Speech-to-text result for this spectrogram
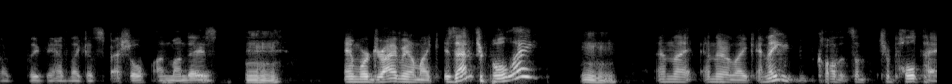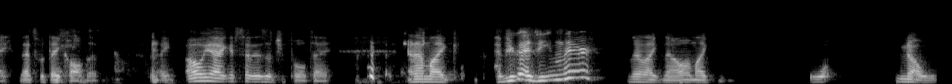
I think they had like a special on Mondays. Mm-hmm. And we're driving. I'm like, is that a Chipotle? Mm-hmm. And they and they're like, and they called it some Chipotle. That's what they called it. like, "Oh yeah, I guess that is a Chipotle." And I'm like, "Have you guys eaten there?" And they're like, "No." I'm like, "No,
